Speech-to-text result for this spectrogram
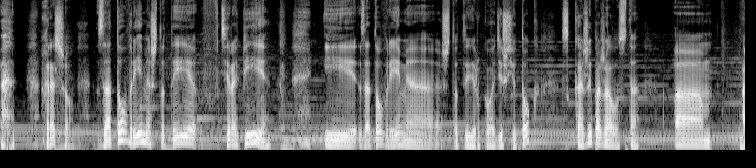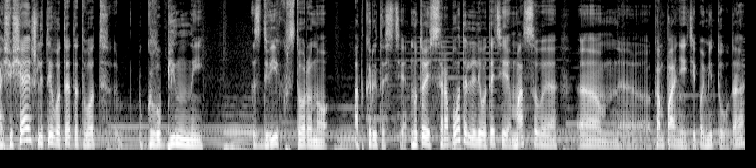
Хорошо. За то время, что ты в терапии, и за то время, что ты руководишь ЮТОК, скажи, пожалуйста, ощущаешь ли ты вот этот вот глубинный сдвиг в сторону открытости. Ну, то есть сработали ли вот эти массовые эм, э, компании типа МИТУ, да,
